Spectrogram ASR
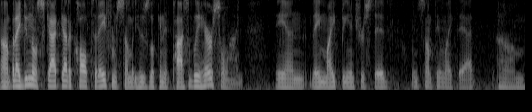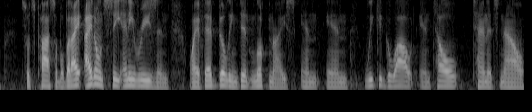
Uh, but I do know Scott got a call today from somebody who's looking at possibly a hair salon, and they might be interested in something like that. Um, so it's possible, but I, I don't see any reason why if that building didn't look nice and, and we could go out and tell tenants now,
